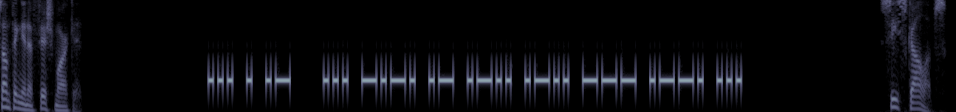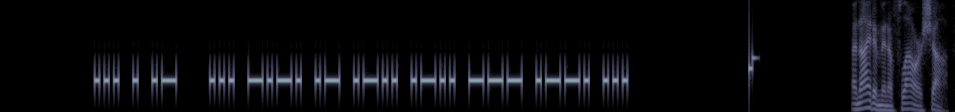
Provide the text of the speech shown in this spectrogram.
Something in a fish market. Sea scallops. An item in a flower shop.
